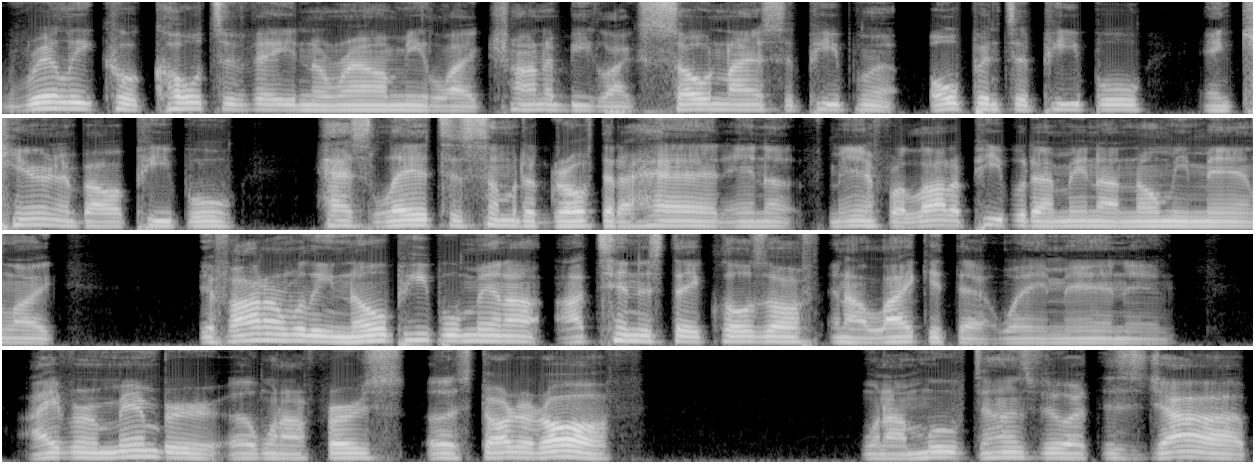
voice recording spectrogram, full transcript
really cultivating around me, like trying to be like so nice to people and open to people and caring about people has led to some of the growth that I had. And uh, man, for a lot of people that may not know me, man, like if I don't really know people, man, I, I tend to stay closed off and I like it that way, man. And I even remember uh, when I first uh, started off, when I moved to Huntsville at this job,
